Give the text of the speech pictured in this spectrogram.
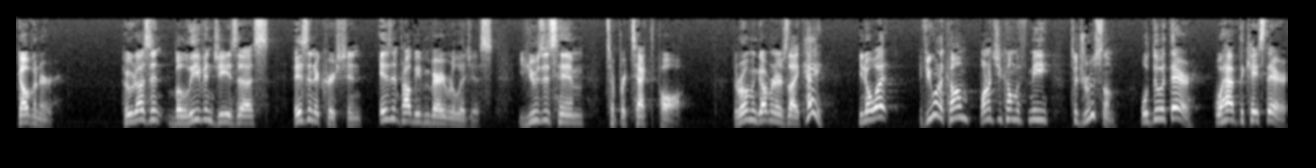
governor who doesn't believe in Jesus, isn't a Christian, isn't probably even very religious, uses him to protect Paul. The Roman governor is like, hey, you know what? If you want to come, why don't you come with me to Jerusalem? We'll do it there. We'll have the case there.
